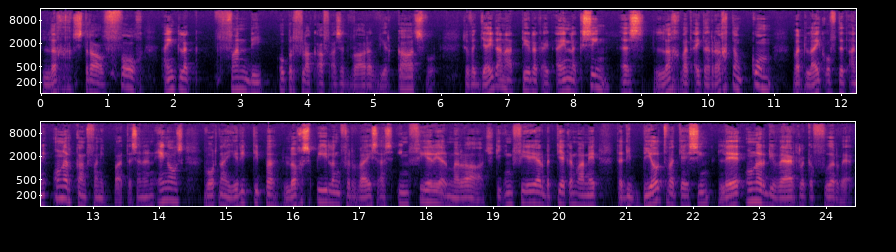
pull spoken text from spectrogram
ligstraal volg eintlik van die oppervlak af as dit ware weerkaats word. So wat jy dan natuurlik uiteindelik sien is lig wat uit 'n rigting kom wat lyk of dit aan die onderkant van die pad is. En in Engels word na hierdie tipe ligspieeling verwys as inferior mirage. Die inferior beteken maar net dat die beeld wat jy sien lê onder die werklike voorwerp.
